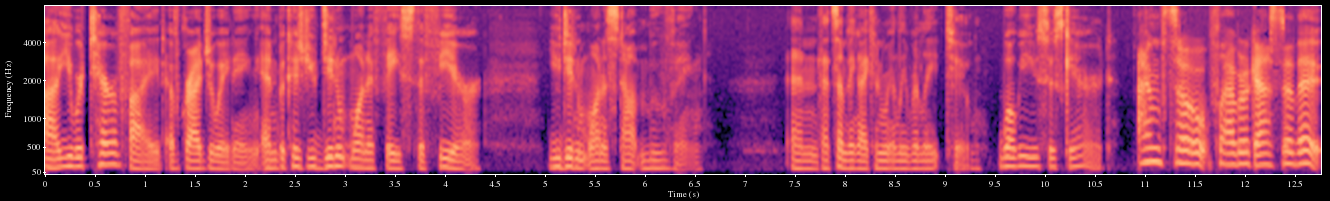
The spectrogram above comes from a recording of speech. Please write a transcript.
Uh, you were terrified of graduating, and because you didn't want to face the fear, you didn't want to stop moving. And that's something I can really relate to. Why were you so scared? I'm so flabbergasted that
